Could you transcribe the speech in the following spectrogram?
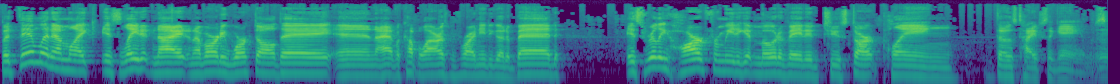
But then when I'm like it's late at night and I've already worked all day and I have a couple hours before I need to go to bed, it's really hard for me to get motivated to start playing those types of games.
